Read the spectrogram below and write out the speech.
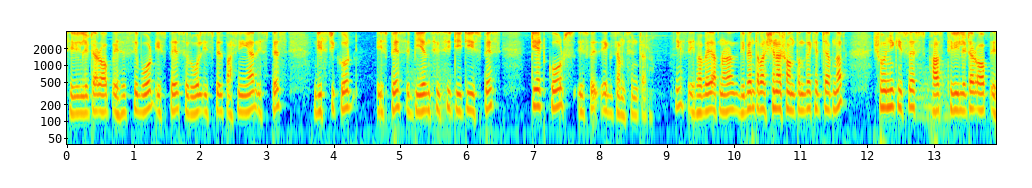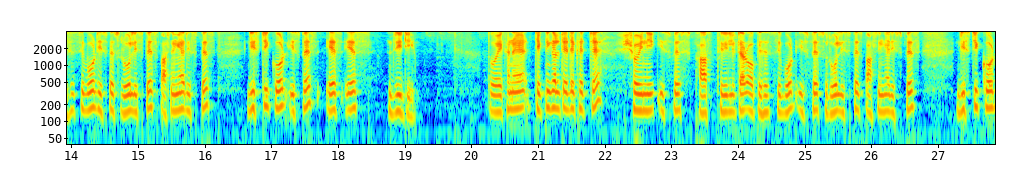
three letter of SSC board, space roll space, passing year space, district code space BNCC TT space, টেট কোর্স স্পেস, এক্সাম সেন্টার। ঠিক আছে? এইভাবে আপনারা দিবেন। তারপর সেনা সন্তানদের ক্ষেত্রে আপনার সৈনিক space first three letter of SSC board space roll space passing year space district code space S S GD তো এখানে টেকনিক্যাল ট্রেডের ক্ষেত্রে সৈনিক space first three letter of SSC board space roll space passing year space district code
